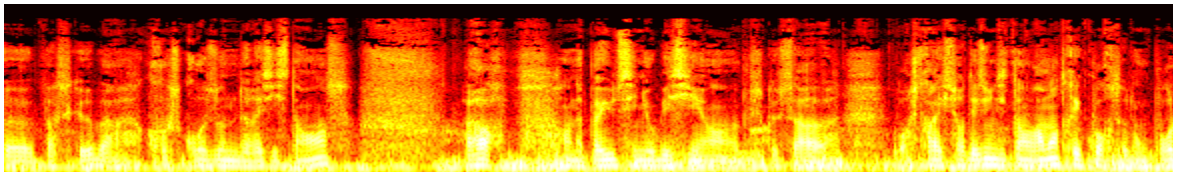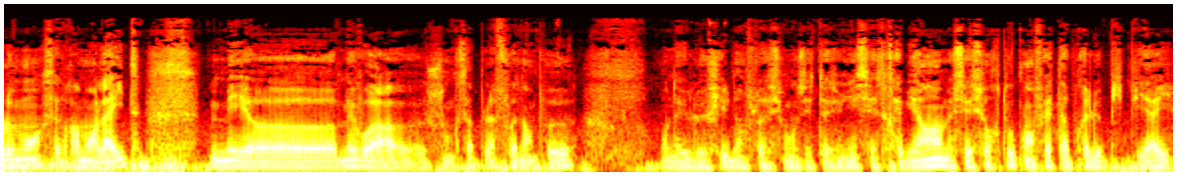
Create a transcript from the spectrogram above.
euh, parce que bah, grosse grosse zone de résistance. Alors, on n'a pas eu de signaux baissiers, hein, plus que ça. Bon, je travaille sur des unités vraiment très courtes, donc pour le moment c'est vraiment light. Mais mais voilà, je sens que ça plafonne un peu. On a eu le chiffre d'inflation aux États-Unis, c'est très bien, mais c'est surtout qu'en fait après le PPI,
